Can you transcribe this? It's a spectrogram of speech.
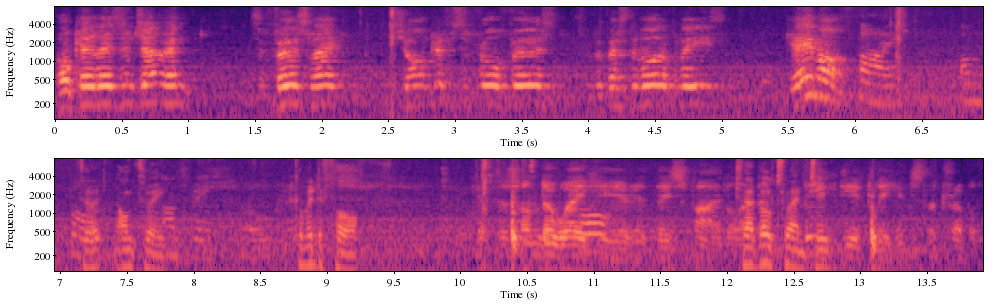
Okay, ladies and gentlemen, it's the first leg. Sean Griffiths to throw first. For the best of order, please. Game on. Five. On four. Th- on three. On three. Coming to four. Get us underway here in this final. Treble 20. Immediately hits the treble.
